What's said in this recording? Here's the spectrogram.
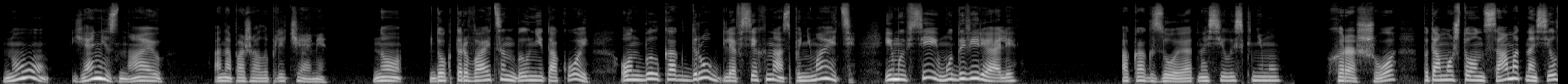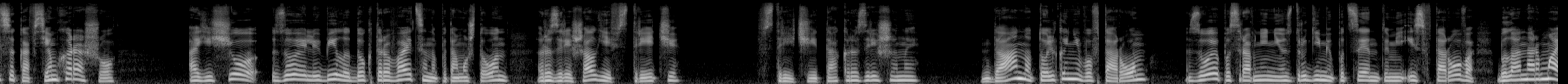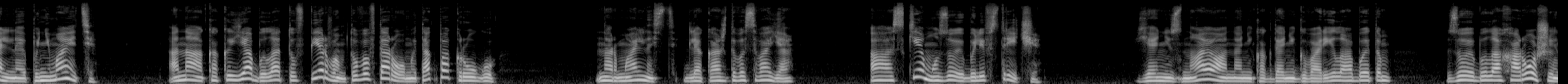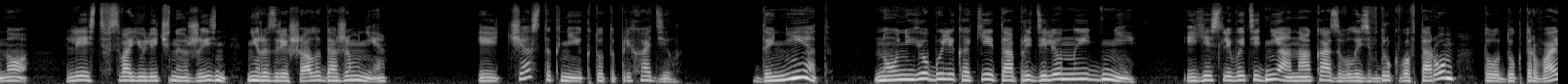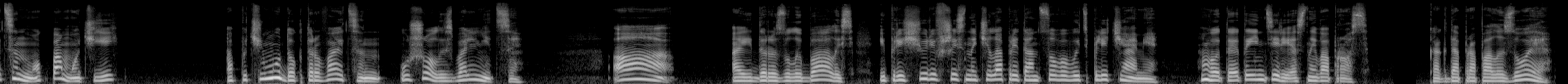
«Ну, я не знаю», — она пожала плечами. «Но Доктор Вайцен был не такой, он был как друг для всех нас, понимаете? И мы все ему доверяли. А как Зоя относилась к нему? Хорошо, потому что он сам относился ко всем хорошо. А еще Зоя любила доктора Вайцена, потому что он разрешал ей встречи. Встречи и так разрешены. Да, но только не во втором. Зоя по сравнению с другими пациентами из второго была нормальная, понимаете? Она, как и я, была то в первом, то во втором, и так по кругу. Нормальность для каждого своя. А с кем у Зои были встречи? Я не знаю, она никогда не говорила об этом. Зоя была хорошей, но лезть в свою личную жизнь не разрешала даже мне. И часто к ней кто-то приходил? Да нет, но у нее были какие-то определенные дни — и если в эти дни она оказывалась вдруг во втором, то доктор Вайцен мог помочь ей. А почему доктор Вайцен ушел из больницы? А, Аида разулыбалась и, прищурившись, начала пританцовывать плечами. Вот это интересный вопрос. Когда пропала Зоя,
